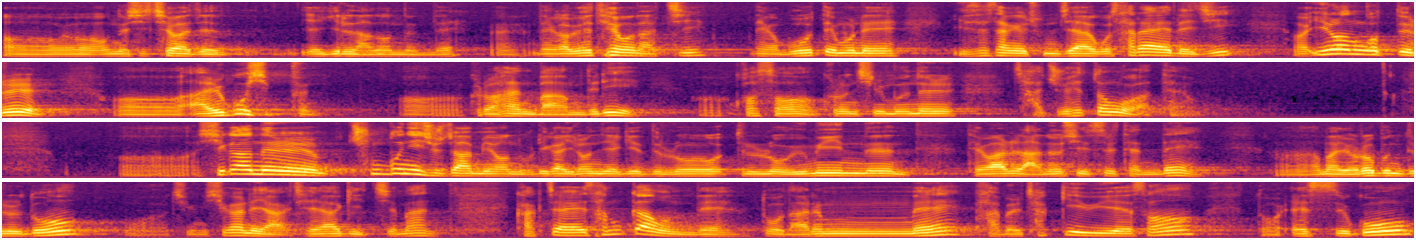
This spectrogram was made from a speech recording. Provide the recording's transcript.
어, 어느 시체와 이제 얘기를 나눴는데 예, 내가 왜 태어났지? 내가 무엇 때문에 이 세상에 존재하고 살아야 되지? 어, 이런 것들을 어, 알고 싶은 어, 그러한 마음들이 어, 커서 그런 질문을 자주 했던 것 같아요. 어, 시간을 충분히 주자면 우리가 이런 얘기들로 들로 의미 있는 대화를 나눌 수 있을 텐데 어, 아마 여러분들도 어, 지금 시간에 약- 제약이 있지만 각자의 삶 가운데 또 나름의 답을 찾기 위해서 또 애쓰고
